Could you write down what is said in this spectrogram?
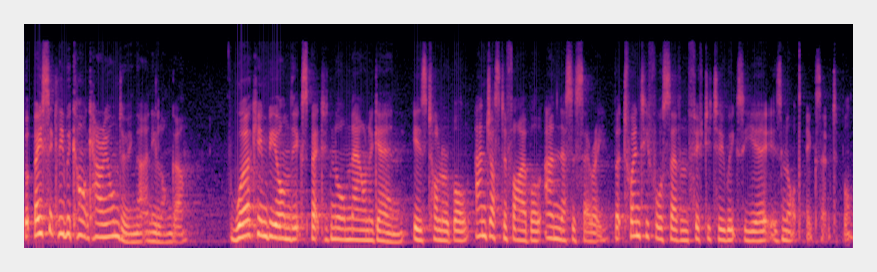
But basically, we can't carry on doing that any longer. Working beyond the expected norm now and again is tolerable and justifiable and necessary, but 24 7, 52 weeks a year is not acceptable.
